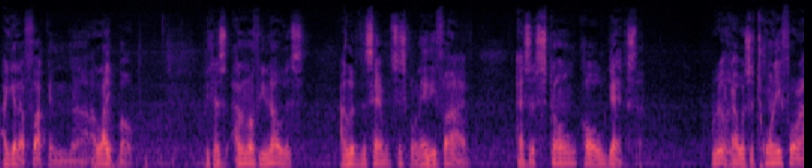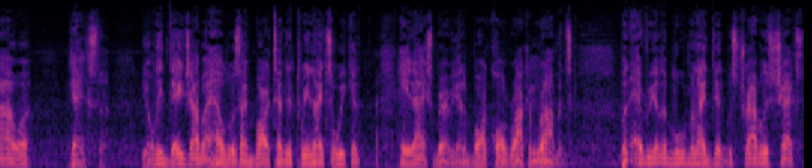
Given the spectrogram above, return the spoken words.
I get a fucking uh, a light bulb because I don't know if you know this. I lived in San Francisco in '85 as a stone cold gangster. Really? Like I was a 24 hour gangster. The only day job I held was I bartended three nights a week at Haight Ashbury at a bar called Rockin' Robins. But every other movement I did was traveler's checks,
